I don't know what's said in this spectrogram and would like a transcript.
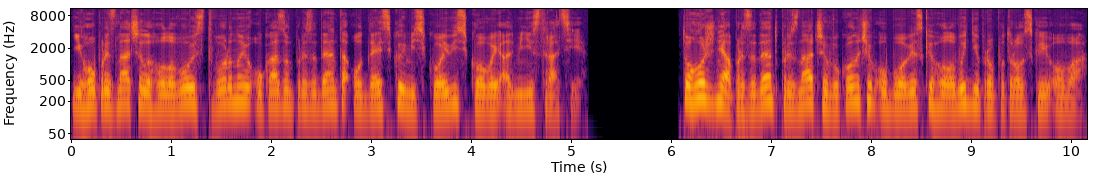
Його призначили головою створеною указом президента Одеської міської військової адміністрації. Того ж дня президент призначив виконуючим обов'язки голови Дніпропетровської ОВА.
